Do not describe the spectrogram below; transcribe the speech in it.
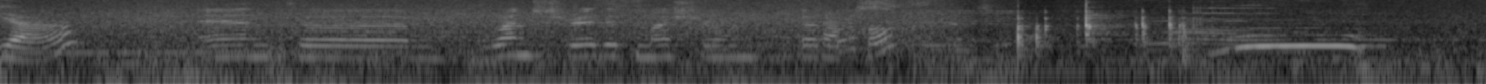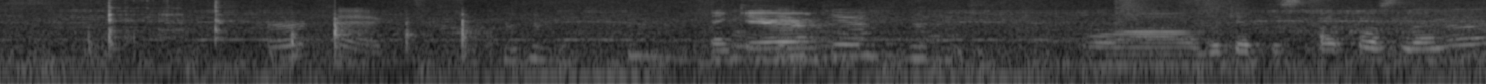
Yeah. and um, one shredded mushroom tacos? Perfect. Thank you. Thank you. Wow, look at this tacos Lena.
